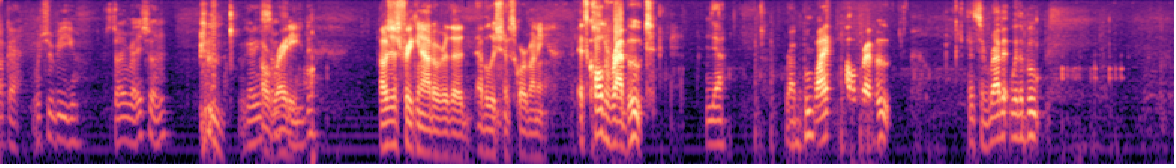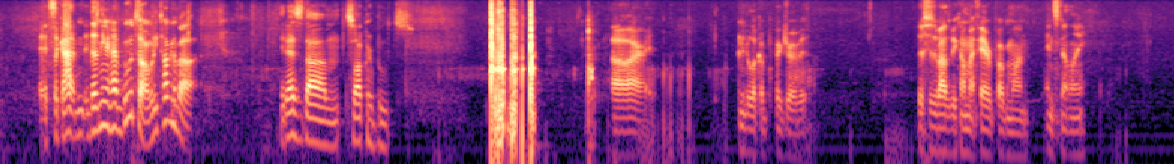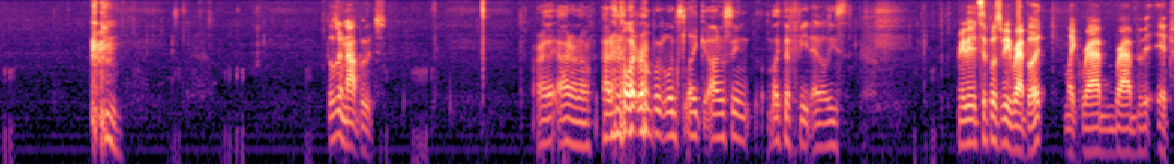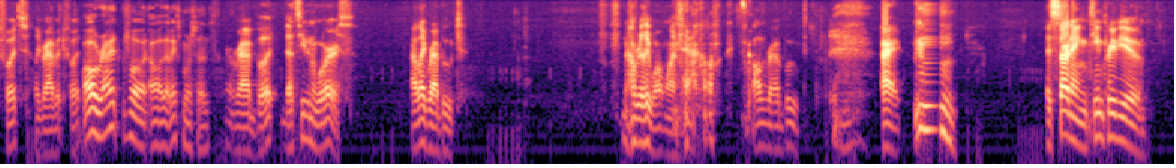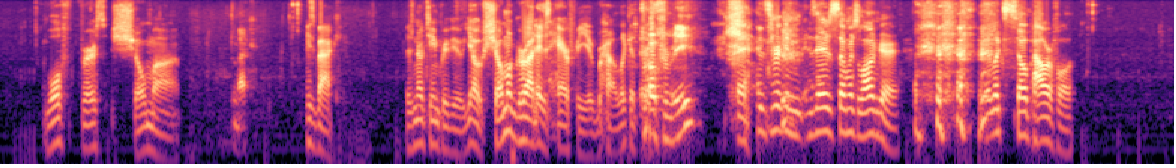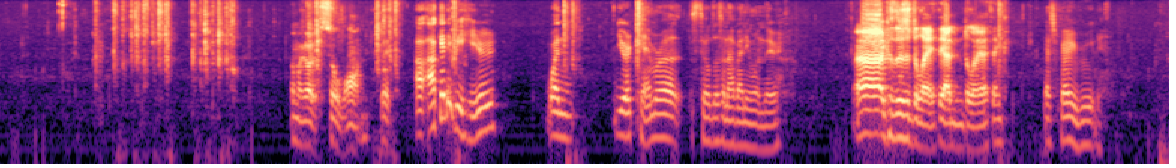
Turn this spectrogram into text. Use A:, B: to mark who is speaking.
A: Okay, we should be starting very soon. We're getting
B: Alrighty.
A: some feed.
B: I was just freaking out over the evolution of Scorbunny. It's called Raboot.
A: Yeah. Raboot.
B: Why is it called Raboot?
A: It's a rabbit with a boot.
B: It's a got, it doesn't even have boots on. What are you talking about?
A: It has the um, soccer boots.
B: Oh, all right. I need to look up a picture of it. This is about to become my favorite Pokemon instantly. Those are not boots.
A: Are they? I don't know. I don't know what rabbit looks like. Honestly, like the feet at least.
B: Maybe it's supposed to be Rabbit, like Rab Rabbit Foot, like Rabbit Foot.
A: Oh, rabbit foot. Oh, that makes more sense.
B: Rabbit. That's even worse. I like Raboot. I really want one now. it's called Raboot. All right. it's starting. Team preview. Wolfe versus Shoma.
C: I'm back.
B: He's back. There's no team preview. Yo, Shoma grew out his hair for you, bro. Look at this.
C: Bro, for me?
B: It's freaking. His hair is so much longer. It looks so powerful.
C: oh my god, it's so long.
A: Uh, how can it be here when your camera still doesn't have anyone there?
C: Uh, because there's a delay. They added a delay, I think.
A: That's very rude.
